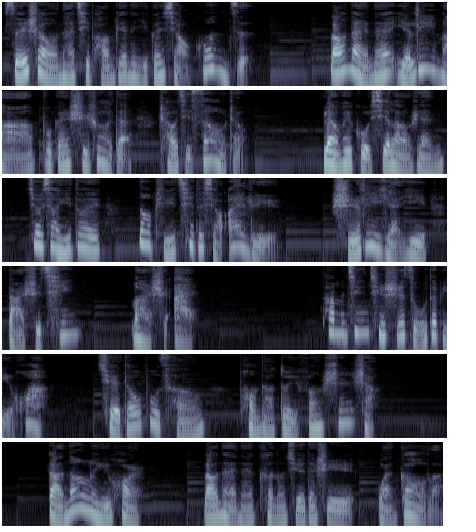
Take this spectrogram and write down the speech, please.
随手拿起旁边的一根小棍子，老奶奶也立马不甘示弱的抄起扫帚。两位古稀老人就像一对闹脾气的小爱侣，实力演绎打是亲，骂是爱。他们精气十足的比划，却都不曾碰到对方身上。打闹了一会儿，老奶奶可能觉得是玩够了，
